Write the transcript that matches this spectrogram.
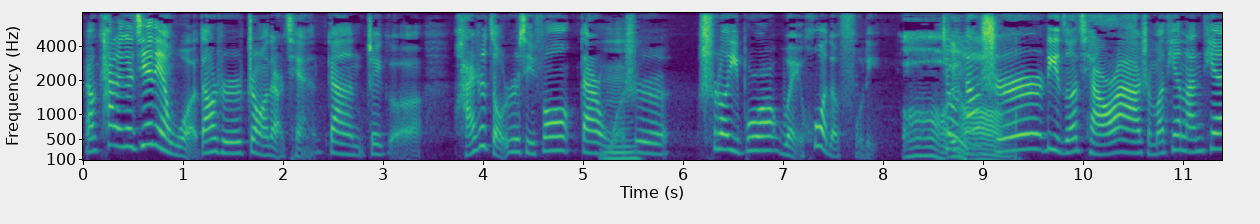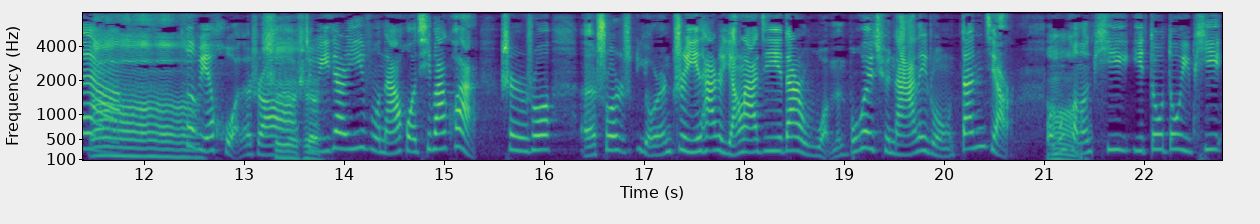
然后开了一个街店，我当时挣了点钱，干这个还是走日系风，但是我是吃了一波尾货的福利，哦，就是当哎时丽泽桥啊，什么天蓝天啊。啊，特别火的时候，就一件衣服拿货七八块，甚至说，呃，说有人质疑它是洋垃圾，但是我们不会去拿那种单件儿，我们哦可能批一兜兜一批，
